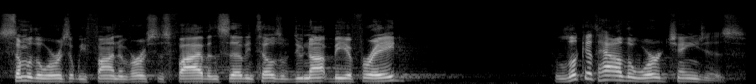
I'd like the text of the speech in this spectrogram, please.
some of the words that we find in verses 5 and 7. He tells them, Do not be afraid. Look at how the word changes.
